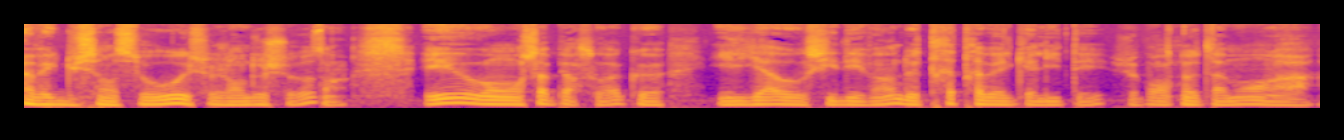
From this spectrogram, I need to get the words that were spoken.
avec du cinceau et ce genre de choses. Et on s'aperçoit qu'il y a aussi des vins de très très belle qualité. Je pense notamment à,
